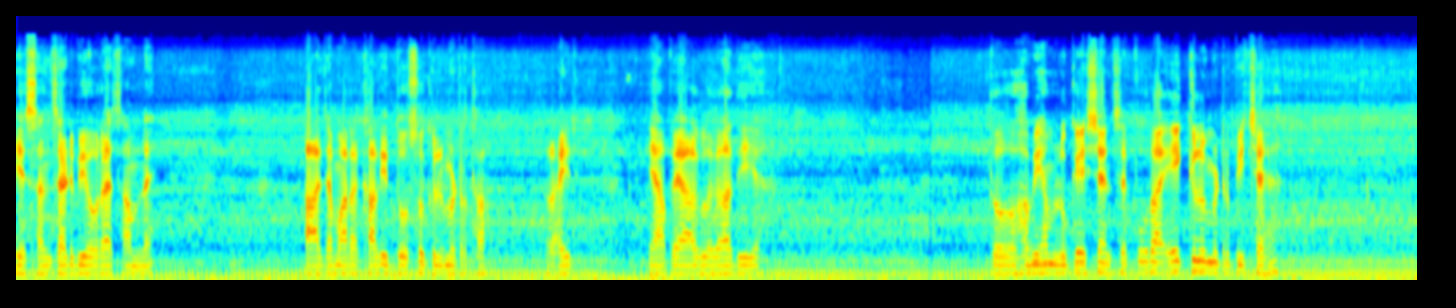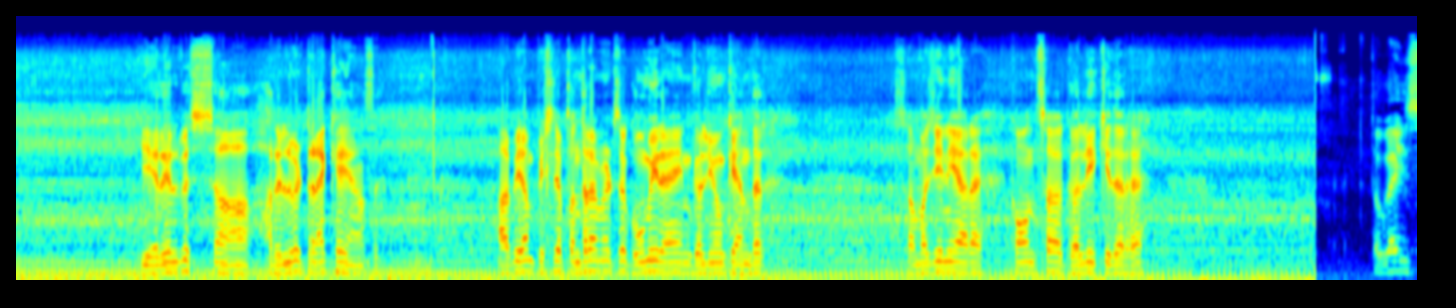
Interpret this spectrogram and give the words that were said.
ये सनसेट भी हो रहा है सामने। आज हमारा खाली 200 किलोमीटर था राइड, यहाँ पे आग लगा दी है। तो अभी हम लोकेशन से पूरा एक किलोमीटर पीछे है। ये रेलवे रेलवे ट्रैक है यहाँ से। अभी हम पिछले पंद्रह मिनट से घूम ही रहे हैं इन गलियों के अंदर। समझ ही नहीं आ रहा है कौन सा गली किधर है। तो गाइज़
